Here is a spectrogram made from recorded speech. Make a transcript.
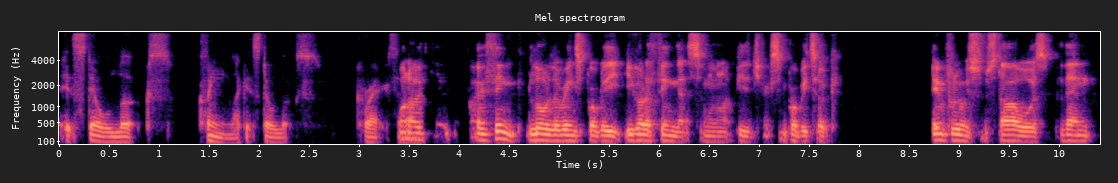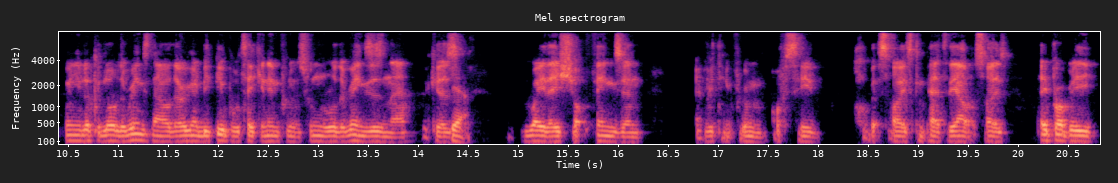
it still looks clean, like it still looks correct. Well, I think, I think Lord of the Rings probably, you got to think that someone like Peter Jackson probably took influence from Star Wars. But then when you look at Lord of the Rings now, there are going to be people taking influence from Lord of the Rings, isn't there? Because Yeah. the way they shot things and everything from obviously Hobbit size compared to the Outer size, they probably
